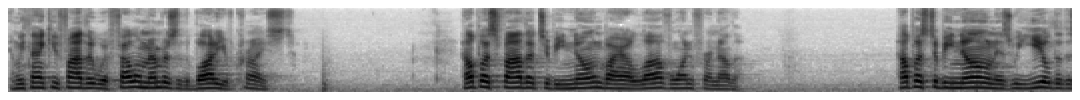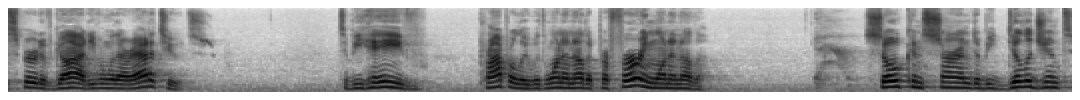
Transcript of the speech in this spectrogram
And we thank you, Father, we're fellow members of the body of Christ. Help us, Father, to be known by our love one for another. Help us to be known as we yield to the Spirit of God, even with our attitudes, to behave properly with one another, preferring one another so concerned to be diligent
